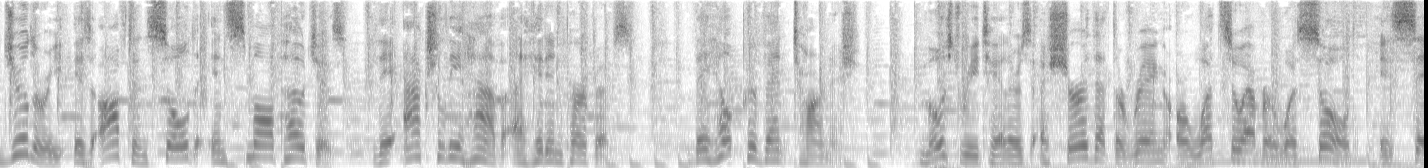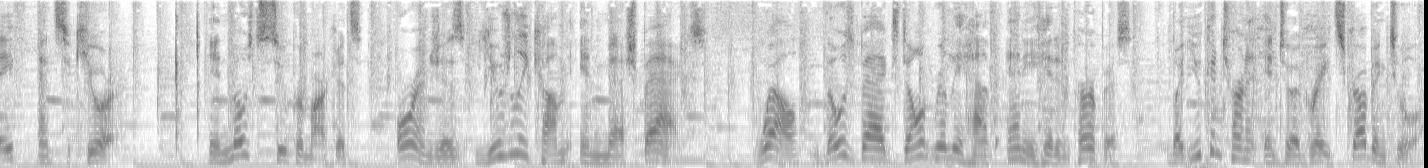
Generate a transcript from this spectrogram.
Jewelry is often sold in small pouches. They actually have a hidden purpose. They help prevent tarnish. Most retailers assure that the ring or whatsoever was sold is safe and secure. In most supermarkets, oranges usually come in mesh bags. Well, those bags don't really have any hidden purpose, but you can turn it into a great scrubbing tool.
